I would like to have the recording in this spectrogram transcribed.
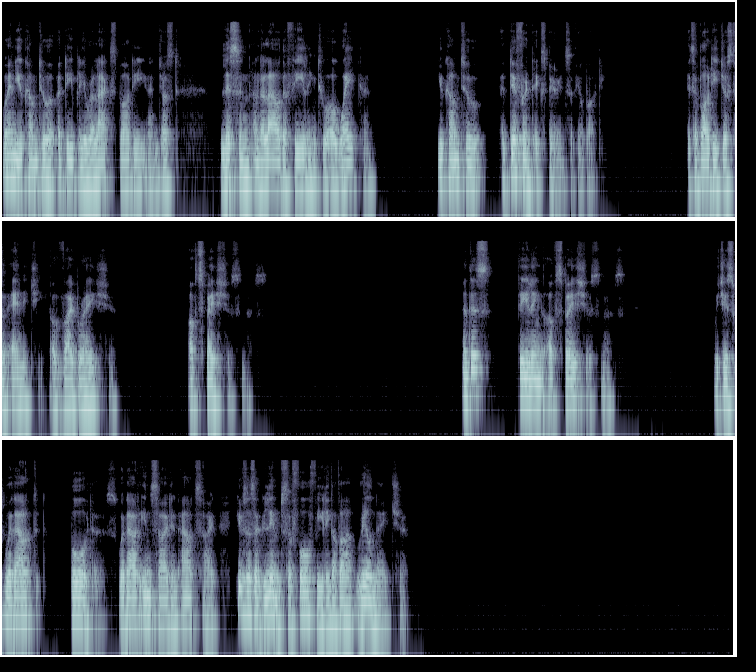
When you come to a deeply relaxed body and just listen and allow the feeling to awaken, you come to a different experience of your body. It's a body just of energy, of vibration, of spaciousness. And this feeling of spaciousness, which is without borders, without inside and outside, gives us a glimpse, a forefeeling of our real nature.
